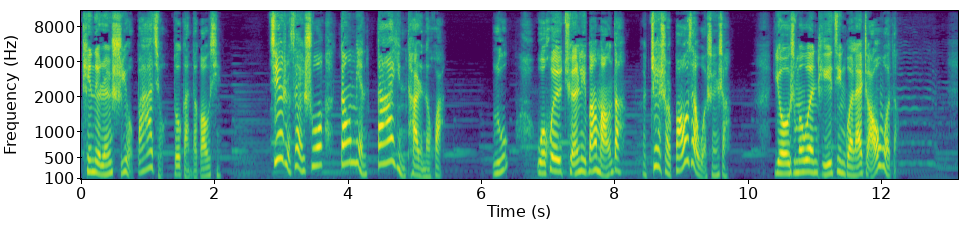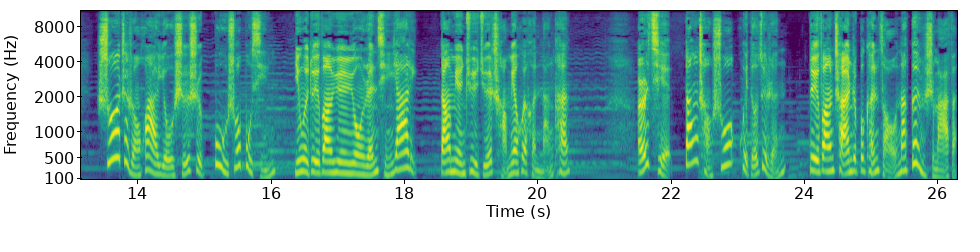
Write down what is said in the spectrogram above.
听的人十有八九都感到高兴。接着再说当面答应他人的话，如我会全力帮忙的，这事儿包在我身上，有什么问题尽管来找我的。说这种话有时是不说不行，因为对方运用人情压力，当面拒绝场面会很难堪，而且当场说会得罪人，对方缠着不肯走，那更是麻烦。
